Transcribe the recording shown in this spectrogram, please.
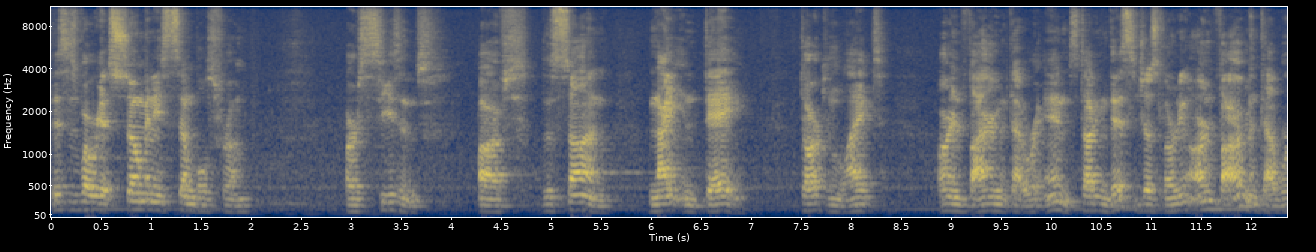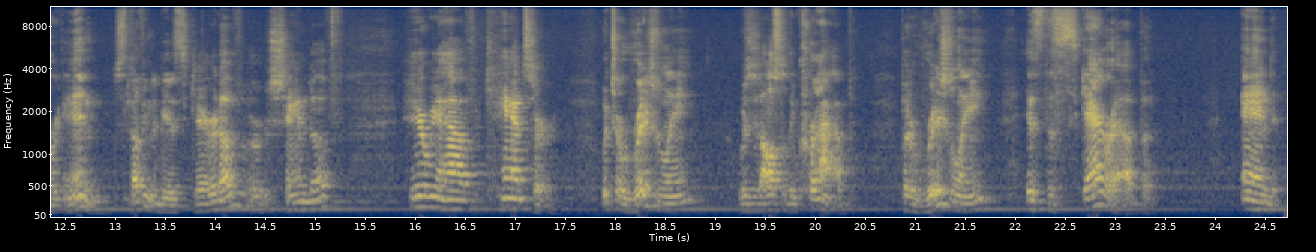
This is where we get so many symbols from. Our seasons, our, the sun, night and day, dark and light, our environment that we're in. Studying this is just learning our environment that we're in. It's nothing to be scared of or ashamed of. Here we have Cancer, which originally was also the crab, but originally is the scarab. And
